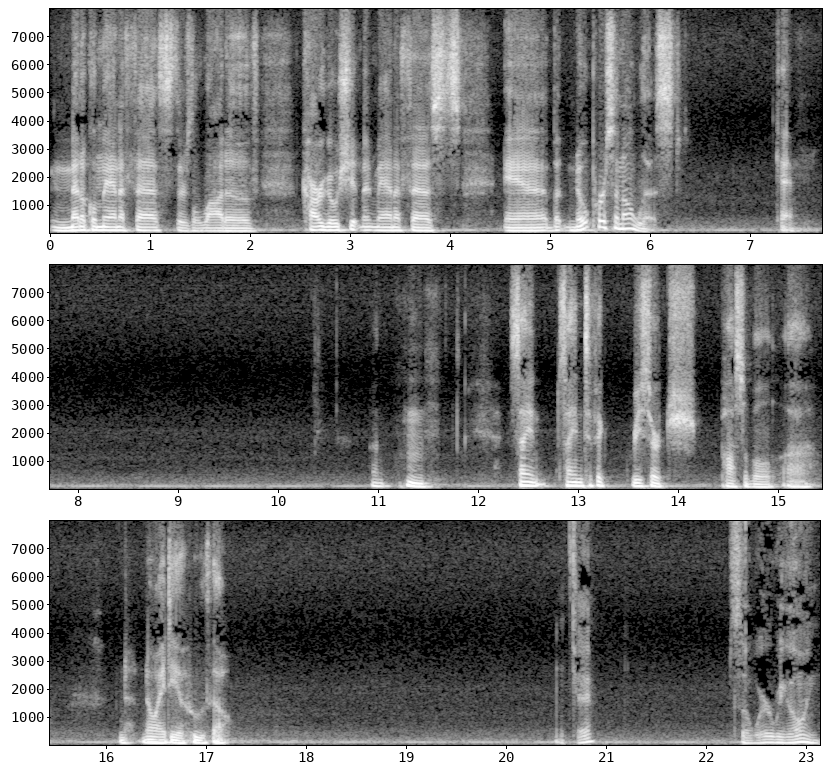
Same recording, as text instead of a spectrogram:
medical manifests. There's a lot of cargo shipment manifests, and but no personnel list. Okay. Uh, hmm. Scien- scientific research possible. Uh, n- no idea who though. Okay. So where are we going?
